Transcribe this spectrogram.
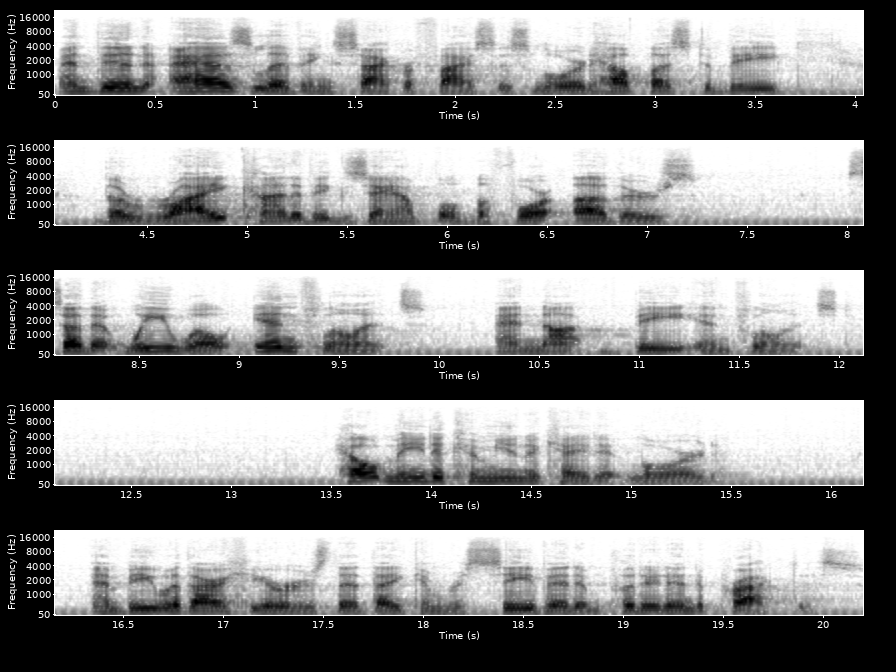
And then, as living sacrifices, Lord, help us to be the right kind of example before others so that we will influence and not be influenced. Help me to communicate it, Lord, and be with our hearers that they can receive it and put it into practice.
